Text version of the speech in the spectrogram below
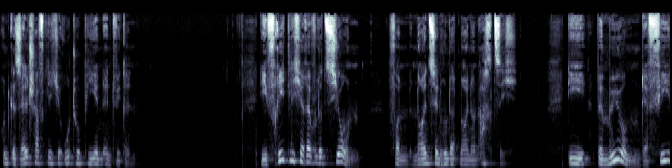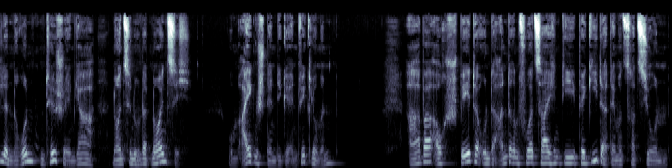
und gesellschaftliche Utopien entwickeln. Die friedliche Revolution von 1989 Die Bemühungen der vielen runden Tische im Jahr 1990 um eigenständige Entwicklungen, aber auch später unter anderen Vorzeichen die Pegida-Demonstrationen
